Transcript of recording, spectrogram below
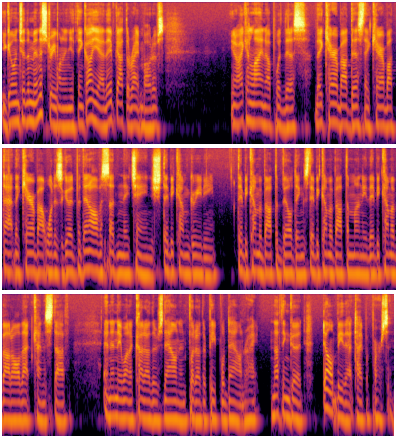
You go into the ministry one and you think, oh yeah, they've got the right motives. You know, I can line up with this. They care about this, they care about that, they care about what is good, but then all of a sudden they change. They become greedy. They become about the buildings, they become about the money, they become about all that kind of stuff and then they want to cut others down and put other people down, right? Nothing good. Don't be that type of person.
